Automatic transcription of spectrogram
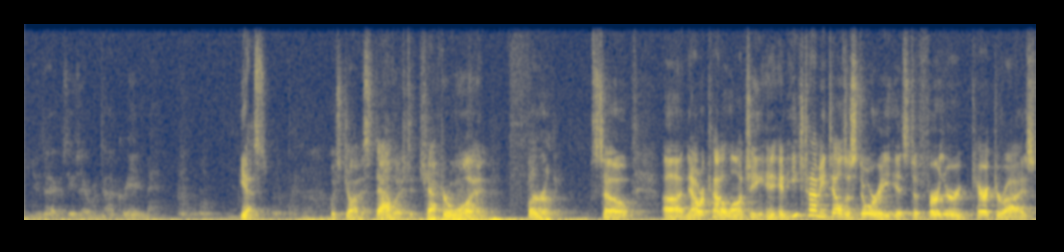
He knew that because he was there when God created man. Yes. Which John established in chapter 1 thoroughly. So, uh, now we're kind of launching, and, and, each time he tells a story, it's to further characterize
